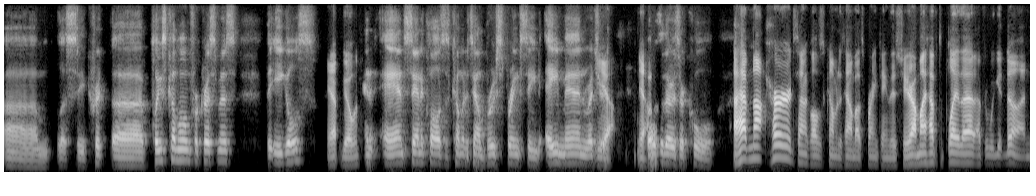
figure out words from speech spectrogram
Um, let's see. Crit- Uh, please come home for Christmas. The Eagles Yep, one. and and Santa Claus is coming to town. Bruce Springsteen. Amen, Richard. Yeah, yeah. Both of those are cool. I have not heard Santa Claus is coming to town by Springsteen this year. I might have to play that after we get done.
